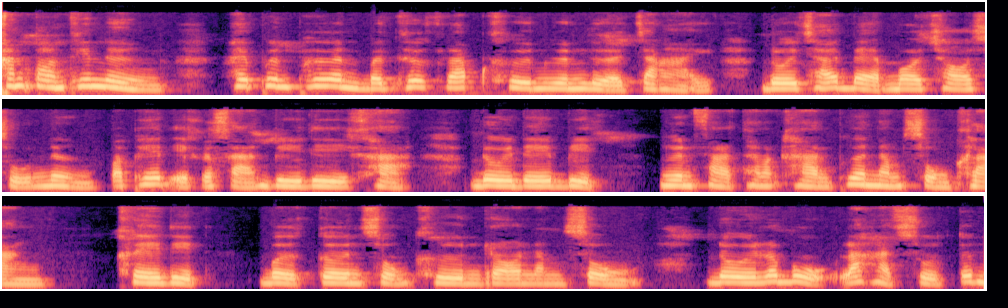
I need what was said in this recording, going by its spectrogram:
ขั้นตอนที่ 1 ให้เพื่อนๆ บันทึกรับคืนเงินเหลือจ่าย โดยใช้แบบบช01 ประเภทเอกสาร BD ค่ะ โดยเดบิต เงินฝากธนาคารเพื่อนำส่งคลัง เครดิต เบิกเกินส่งคืนรอนำส่ง โดยระบุรหัสสูตรต้น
